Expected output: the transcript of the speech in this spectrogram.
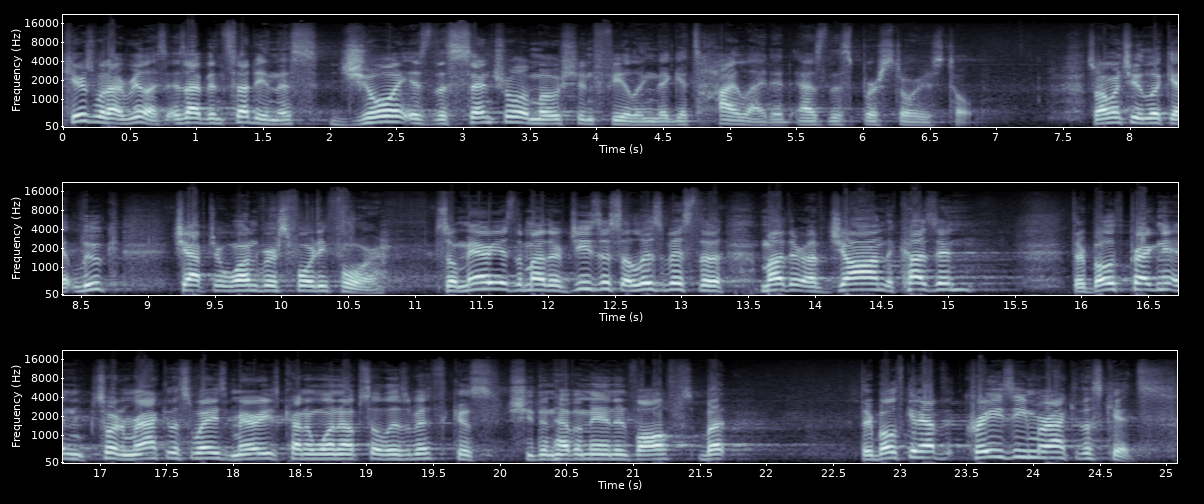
here's what I realized as I've been studying this joy is the central emotion feeling that gets highlighted as this birth story is told. So I want you to look at Luke chapter 1, verse 44. So Mary is the mother of Jesus, Elizabeth, the mother of John, the cousin. They're both pregnant in sort of miraculous ways. Mary's kind of one ups Elizabeth because she didn't have a man involved, but they're both going to have crazy, miraculous kids.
